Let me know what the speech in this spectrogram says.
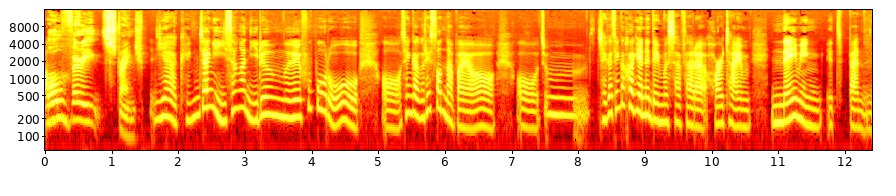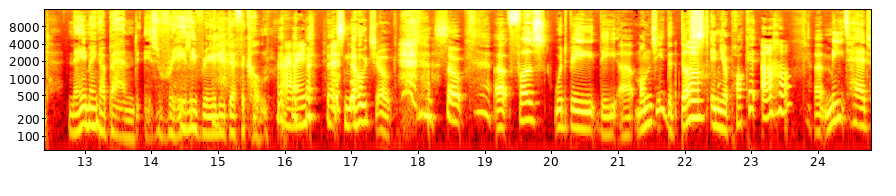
All very strange. 예, 굉장히 이상한 이름을 후보로 어, 생각을 했었나 봐요. 어, 좀 제가 생각하기에는 they must have had a hard time naming its band. Naming a band is really, really difficult. Right. That's no joke. So, uh, fuzz would be the uh, monji, the dust in your pocket. Uh-huh. meathead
